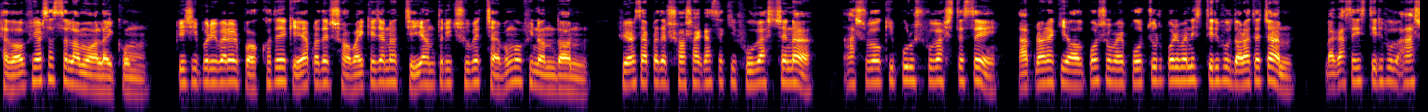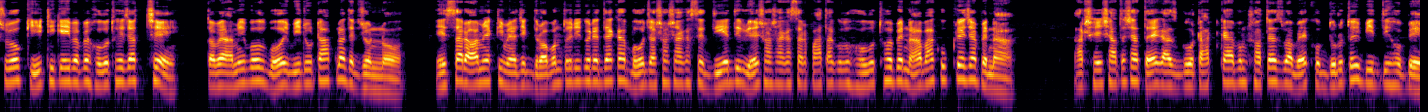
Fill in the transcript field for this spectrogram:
হ্যালো ফিয়ার্স আসসালামু আলাইকুম। কৃষি পরিবারের পক্ষ থেকে আপনাদের সবাইকে জানাচ্ছি আন্তরিক শুভেচ্ছা এবং অভিনন্দন। ফিয়ার্স আপনাদের শশা গাছে কি ফুল আসছে না? আসলেও কি পুরুষ ফুল আসতেছে? আপনারা কি অল্প সময়ে প্রচুর পরিমাণে স্ত্রী ফুল ধরাতে চান? বা গাছে স্ত্রী ফুল আসলেও কি ঠিক এইভাবে হলুদ হয়ে যাচ্ছে? তবে আমি বলব এই ভিডিওটা আপনাদের জন্য। এছাড়াও আমি একটি ম্যাজিক দ্রবণ তৈরি করে দেখাবো, যা শশা গাছে দিয়ে দিলে শশা গাছের পাতাগুলো হলুদ হবে না বা কুকড়ে যাবে না। আর সেই সাথে সাথে গাছগুলো টাটকা এবং সতেজভাবে খুব দ্রুতই বৃদ্ধি হবে।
